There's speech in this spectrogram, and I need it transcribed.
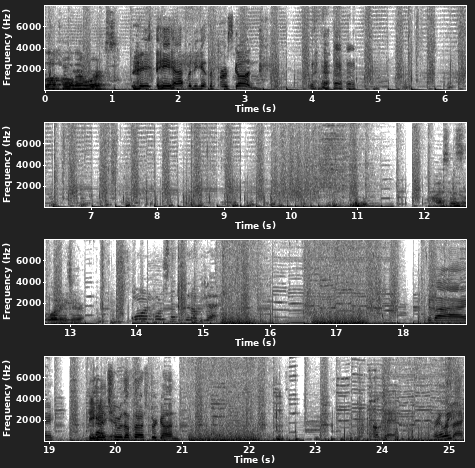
love how that works. He, he happened to get the first gun. oh, this is a lot easier. One more step and then I'll be back. Goodbye. He Got hit it. you with a thruster gun. Okay, Really? I'm back.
